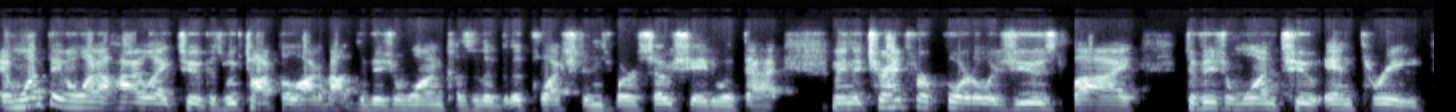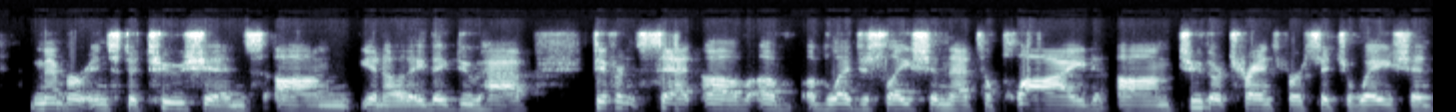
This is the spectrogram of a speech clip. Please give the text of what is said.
and one thing I want to highlight too, because we've talked a lot about Division One because of the, the questions were associated with that. I mean, the transfer portal is used by Division One, Two, and Three member institutions, um, you know, they, they do have different set of, of, of legislation that's applied um, to their transfer situation.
